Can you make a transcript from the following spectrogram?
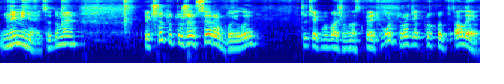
не міняється. Думаю, якщо тут уже все робили, тут, як ви бачите, у нас 5 вольт, вроді як проходить. Але,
